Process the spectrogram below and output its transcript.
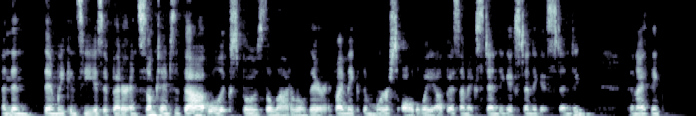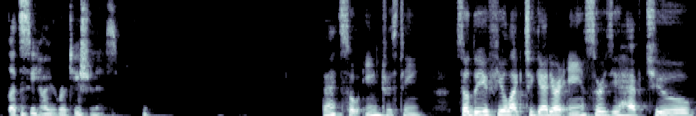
And then then we can see is it better. And sometimes that will expose the lateral there. If I make them worse all the way up as I'm extending, extending, extending, then I think let's see how your rotation is. That's so interesting. So, do you feel like to get your answers, you have to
